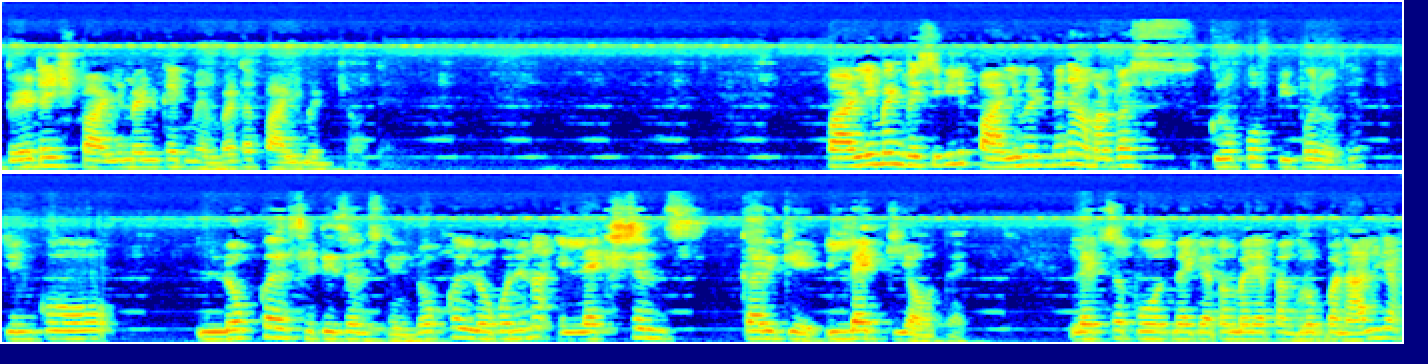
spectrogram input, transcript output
ब्रिटिश पार्लियामेंट का एक मेंबर था पार्लियामेंट क्या होता है? पार्लियामेंट बेसिकली पार्लियामेंट में ना हमारे पास ग्रुप ऑफ़ पीपल होते हैं, जिनको लोकल सिटीजन्स के लोकल लोगों ने ना इलेक्शंस करके इलेक्ट किया होता है। लेट सपोज़ मैं कहता हूँ, मैंने अपना ग्रुप बना लिया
